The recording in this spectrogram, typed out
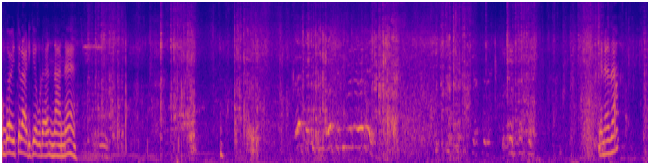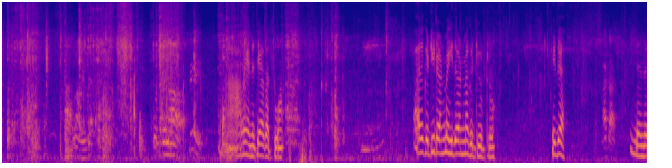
உங்கள் வயிற்றில் அடிக்கக்கூடாது நான் என்னதான்? அவன் என்னத்தையா கத்துவான்? அது கட்டிட்டு வேணுமா இதை வேணுமா கட்டி விட்டுரும். இதை இது அந்த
